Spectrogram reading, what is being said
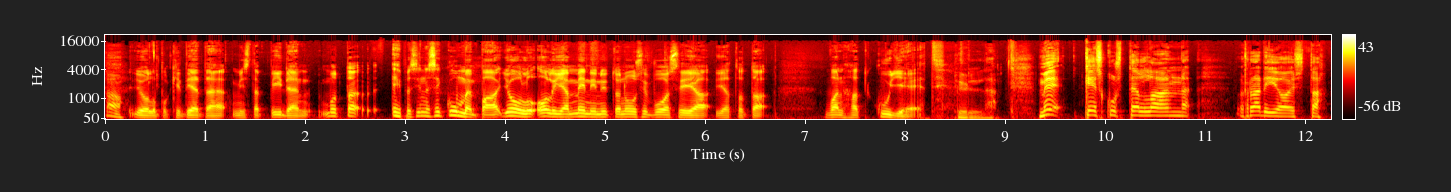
Oh. Joulupukki tietää, mistä pidän. Mutta eipä siinä se kummempaa. Joulu oli ja meni, nyt on uusi vuosi ja, ja tota, vanhat kujeet. Kyllä. Me keskustellaan radioista –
